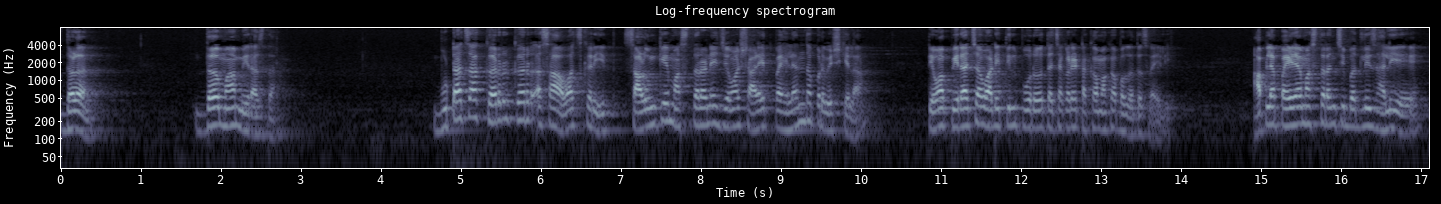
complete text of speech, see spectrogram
दळण. द मा मिराजदार बुटाचा कर कर असा आवाज करीत साळुंके मास्तराने जेव्हा शाळेत पहिल्यांदा प्रवेश केला तेव्हा पिराच्या वाडीतील पोरं त्याच्याकडे टकामाका बघतच राहिली. आपल्या पहिल्या मास्तरांची बदली झाली आहे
